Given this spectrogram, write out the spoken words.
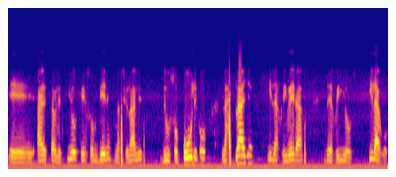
eh, ha establecido que son bienes nacionales de uso público las playas y las riberas de ríos y lagos.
